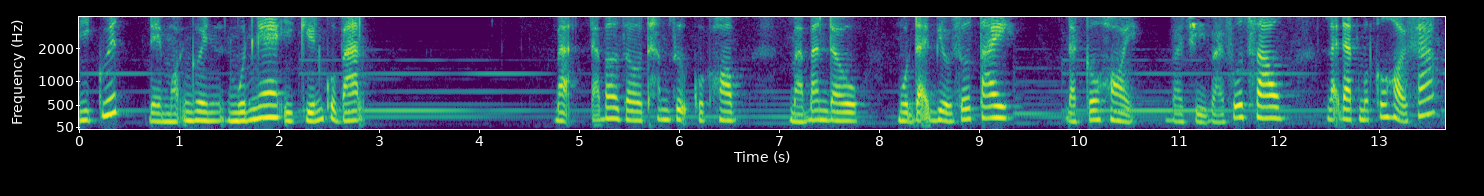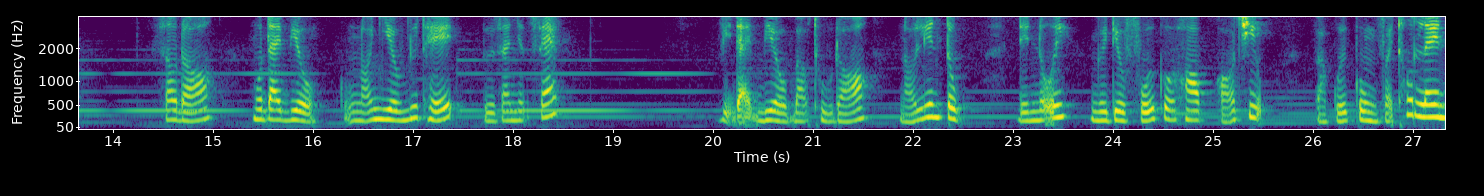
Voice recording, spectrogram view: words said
bí quyết để mọi người muốn nghe ý kiến của bạn. Bạn đã bao giờ tham dự cuộc họp mà ban đầu một đại biểu giơ tay, đặt câu hỏi và chỉ vài phút sau lại đặt một câu hỏi khác? Sau đó, một đại biểu cũng nói nhiều như thế, đưa ra nhận xét. Vị đại biểu bảo thủ đó nói liên tục, đến nỗi người điều phối cuộc họp khó chịu và cuối cùng phải thốt lên,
